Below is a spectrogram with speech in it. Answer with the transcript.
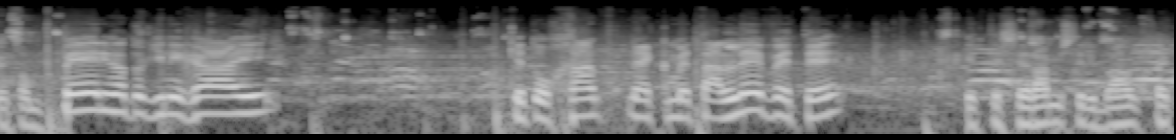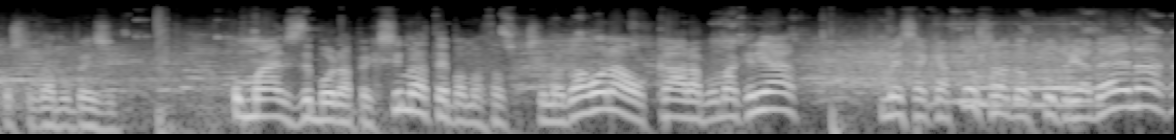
Με τον Πέρι να τον κυνηγάει. Και τον Χαντ να εκμεταλλεύεται. Και 4,5 rebound στα 20 που παίζει. Ο Μάλις δεν μπορεί να παίξει σήμερα, τα είπαμε αυτά στο ξύμα του αγώνα. Ο Κάρα από μακριά, μέσα και αυτός, 48-31.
